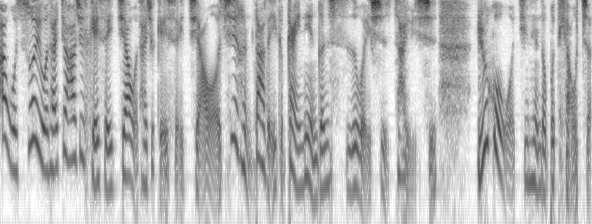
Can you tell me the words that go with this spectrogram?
啊，我所以我才叫他去给谁教，我才去给谁教哦。其实很大的一个概念跟思维是在于是，如果我今天都不调整，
